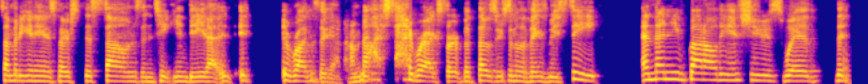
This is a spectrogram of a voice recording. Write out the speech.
somebody getting into their systems and taking data. It, it, it runs again. I'm not a cyber expert, but those are some of the things we see. And then you've got all the issues with the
